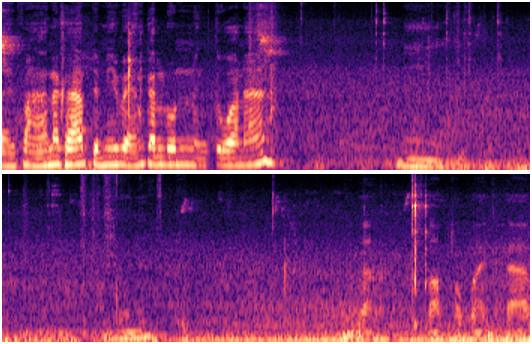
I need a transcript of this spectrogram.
ใส่ฝานะครับ จะมีแหวนกันรุนหนึ่งตัวนะ นี่ดูนะแล้วก็ตอบเข้าไปนะครับ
